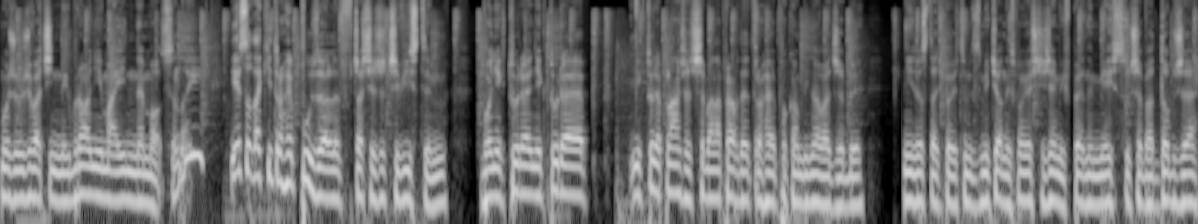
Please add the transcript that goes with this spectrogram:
może używać innych broni, ma inne moce. No i jest to taki trochę puzzle w czasie rzeczywistym, bo niektóre, niektóre, niektóre plansze trzeba naprawdę trochę pokombinować, żeby nie zostać powiedzmy zmieciony z powierzchni ziemi w pewnym miejscu, trzeba dobrze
